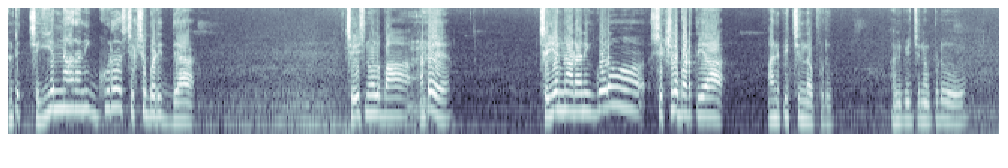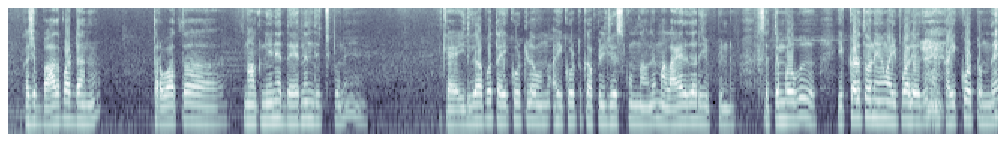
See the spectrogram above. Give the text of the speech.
అంటే చెయ్యన్నారానికి కూడా శిక్ష పడిద్దా? చేసిన వాళ్ళు బా అంటే చెయ్యన్నారానికి కూడా శిక్షలు పడతాయా? అనిపించింది అప్పుడు అనిపించినప్పుడు కొంచెం బాధపడ్డాను. తర్వాత నాకు నేనే ధైర్యం తెచ్చుకొని ఇక ఇది కాకపోతే హైకోర్టులో ఉన్న హైకోర్టుకు అప్పీల్ చేసుకుందామని మా లాయర్ గారు చెప్పిండు. సత్యంబాబు ఇక్కడితోనే ఏం అయిపోలేదు మనకు హైకోర్టు ఉంది.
